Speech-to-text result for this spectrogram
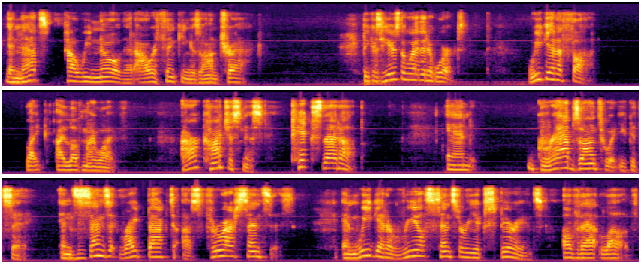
Mm-hmm. And that's how we know that our thinking is on track. Because here's the way that it works we get a thought, like, I love my wife. Our consciousness picks that up and grabs onto it, you could say, and mm-hmm. sends it right back to us through our senses and we get a real sensory experience of that love.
